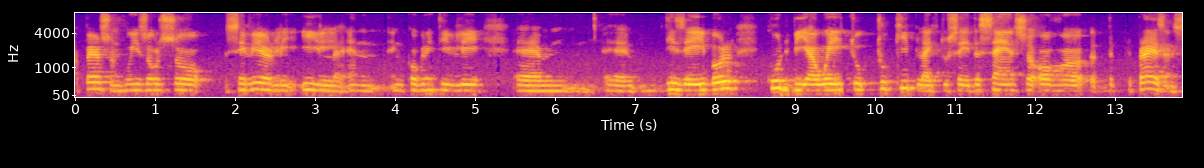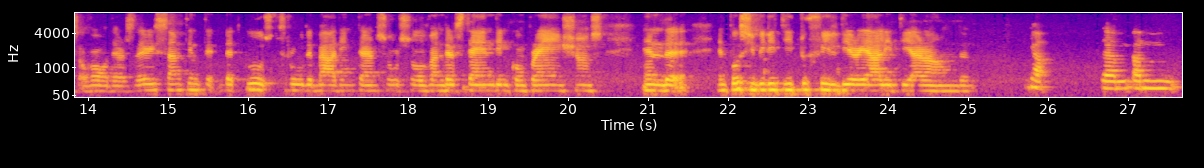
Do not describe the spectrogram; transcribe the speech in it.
a person who is also severely ill and, and cognitively um, uh, disabled could be a way to, to keep, like to say, the sense of uh, the, the, presence of others. There is something that, that, goes through the body in terms also of understanding, comprehensions, and uh, and possibility to feel the reality around. Yeah, um, um,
